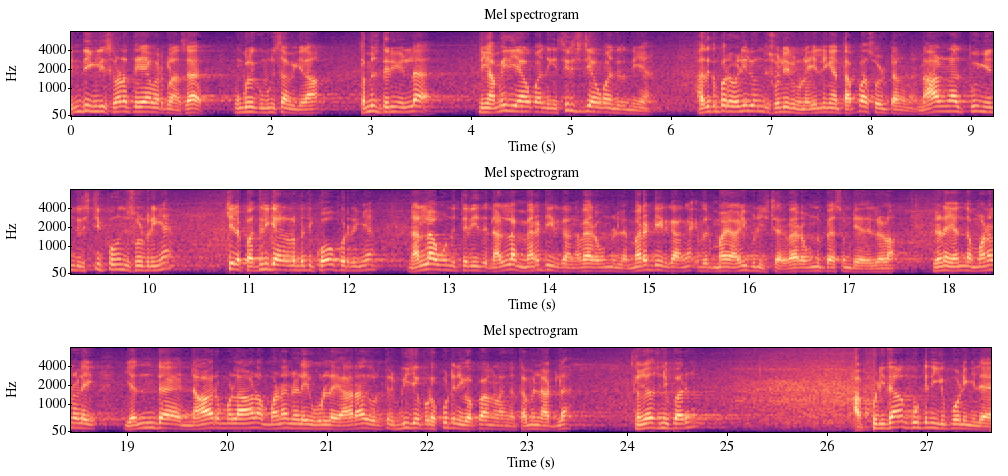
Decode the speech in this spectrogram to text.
ஹிந்தி இங்கிலீஷ் வேணால் தெரியாமல் இருக்கலாம் சார் உங்களுக்கு முனுசாமிக்கலாம் தமிழ் தெரியும்ல? நீங்கள் அமைதியாக உட்காந்துங்க சிரிச்சிட்டியாக உட்காந்துருந்தீங்க அதுக்கப்புறம் வெளியில் வந்து சொல்லியிருக்கணும் இல்லைங்க தப்பாக சொல்லிட்டாங்கன்னு. நாலு நாள் தூங்கி எந்திரிச்சிட்டு இப்போ வந்து சொல்கிறீங்க கீழே பத்திரிக்கையாளர்களை பற்றி கோவப்படுறீங்க? நல்லா ஒன்று தெரியுது. நல்லா மிரட்டியிருக்காங்க. வேறு ஒன்றும் இல்லை. மிரட்டியிருக்காங்க. இவர் ம அடிபிடிச்சிட்டார் வேறு ஒன்றும் பேச முடியாது இல்லைலாம். இல்லைன்னா எந்த மனநிலை எந்த நார்மலான மனநிலை உள்ள யாராவது ஒருத்தர் பிஜேபியோட கூட்டணி வைப்பாங்களாங்க தமிழ்நாட்டில்? கொஞ்சம் யோசனை பாருங்க. அப்படி தான் கூட்டணிக்கு போனீங்களே.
